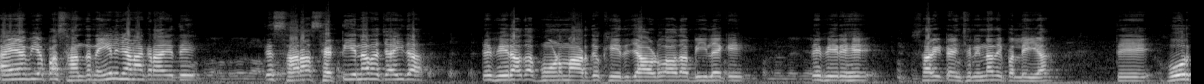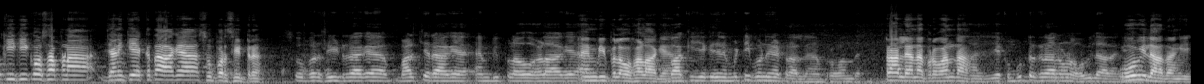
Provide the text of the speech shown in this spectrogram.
ਐ ਆ ਵੀ ਆਪਾਂ ਸੰਦ ਨਹੀਂ ਲਿਜਾਣਾ ਕਿਰਾਏ ਤੇ ਤੇ ਸਾਰਾ ਸੈੱਟ ਹੀ ਇਹਨਾਂ ਦਾ ਚਾਹੀਦਾ। ਤੇ ਫਿਰ ਆਪਦਾ ਫੋਨ ਮਾਰ ਦਿਓ, ਖੇਤ ਜਾ ਵੜੋ ਆਪਦਾ ਬੀ ਲੈ ਕੇ, ਤੇ ਫਿਰ ਇਹ ਸਾਰੀ ਟੈਨਸ਼ਨ ਇਹਨਾਂ ਦੇ ਪੱਲੇ ਆ। ਤੇ ਹੋਰ ਕੀ ਕੀ ਕੁਛ ਆਪਣਾ, ਜਾਣੀ ਕਿ ਇੱਕ ਤਾਂ ਆ ਗਿਆ ਸੁਪਰ ਸੀਟਰ ਸੁਪਰ ਸੀਡਰ ਆ ਗਿਆ ਮਲਚਰ ਆ ਗਿਆ ਐਮਬੀ ਪਲਾਓ ਵਾਲਾ ਆ ਗਿਆ। ਐਮਬੀ ਪਲੋ ਹਲ ਆ ਗਿਆ। ਬਾਕੀ ਜੇ ਕਿਸੇ ਨੇ ਮਿੱਟੀ ਪਾਉਣੀ ਦਾ ਟਰਾਲਿਆਂ ਦਾ ਪ੍ਰਬੰਧ ਹੈ। ਟਰਾਲਿਆਂ ਦਾ ਪ੍ਰਬੰਧ ਆ। ਹਾਂਜੀ ਜੇ ਕੰਪਿਊਟਰ ਕਰਾ ਲਾਉਣਾ ਉਹ ਵੀ ਲਾ ਦਾਂਗੇ। ਉਹ ਵੀ ਲਾ ਦਾਂਗੇ।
